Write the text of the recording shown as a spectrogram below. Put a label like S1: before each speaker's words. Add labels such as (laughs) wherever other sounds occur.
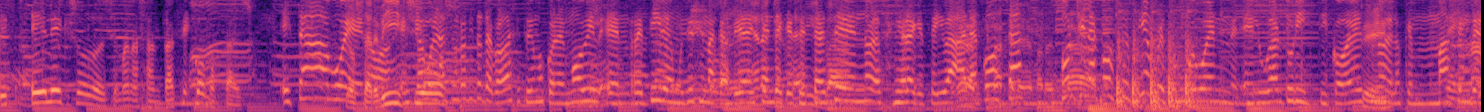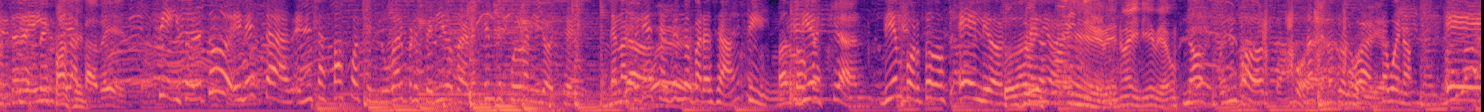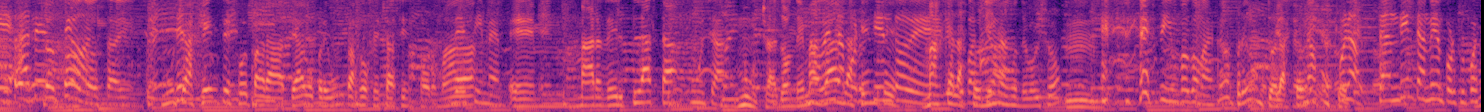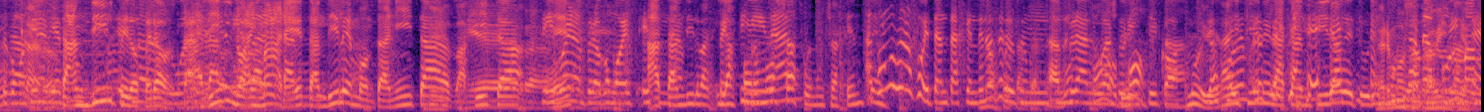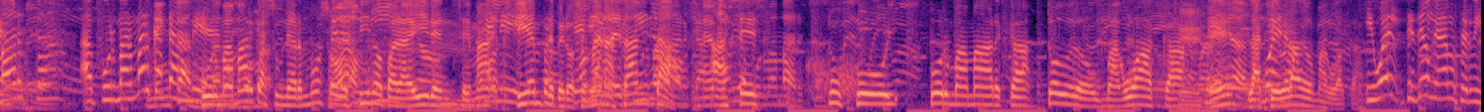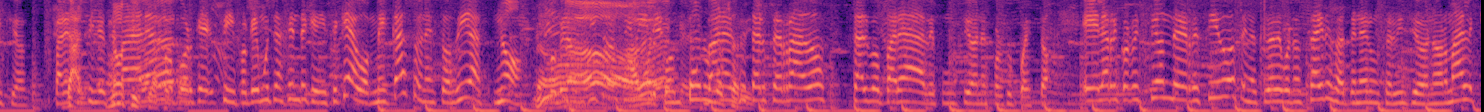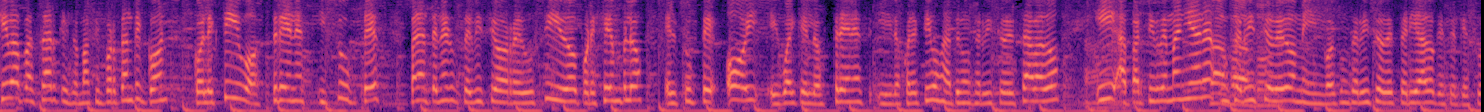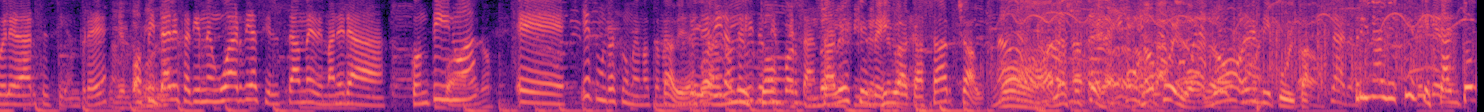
S1: Es el éxodo de Semana Santa. ¿Cómo está eso?
S2: Está bueno.
S1: Los servicios.
S2: Está bueno. Hace un ratito te acordás que estuvimos con el móvil en retiro, hay muchísima cantidad de gente que se está yendo, la señora que se iba a la costa, porque la costa lugar turístico, ¿eh? es uno de los que más gente decide ir. Sí, y sobre todo en estas, en estas Pascuas el lugar preferido para la gente fue Bariloche. La mayoría está yendo para allá, sí. Bien, bien por todos Elliot.
S3: Todavía no hay nieve, no hay nieve aún.
S2: No, no importa, estás en otro lugar, está bueno. Eh, atención.
S1: Mucha gente fue para, te hago preguntas, vos que estás informada.
S2: Decime.
S1: Mar del Plata.
S2: Mucha.
S1: Mucha. Donde más va la gente,
S2: de,
S1: más que a las toninas donde voy yo. (laughs)
S2: sí, un poco más.
S1: No, pregunto, las
S2: No, bueno, Tandil también, por supuesto, como tiene Via
S1: Tandil, pero, pero. Tandil no hay mar, ¿eh? Tandil es montañita, bajita.
S2: Sí,
S1: ¿eh?
S2: bueno, pero como es, es
S1: A Tandil van. ¿Y a. Formosa fue mucha gente?
S2: A Formosa no fue tanta gente, no,
S1: No
S2: sé,
S1: fue
S2: es un, gran lugar turístico.
S1: Muy bien, ahí tiene la (laughs) cantidad de turismo.
S3: Hermosa provincia.
S2: A Purmamarca también.
S1: Purmamarca es un hermoso destino para ir en semana, siempre, pero
S2: qué
S1: Semana
S2: lindo.
S1: Santa, haces Jujuy, Purmamarca, todo lo Humahuaca, ¿eh? la
S2: Bueno.
S1: quebrada de Humahuaca.
S2: Igual te tengo que dar los servicios para
S1: Dale,
S2: este fin de semana
S1: noticias.
S2: largo, porque sí, porque hay mucha gente que dice, ¿qué hago? ¿Me caso en estos días? No, porque los registros
S1: A ver,
S2: civiles
S1: contanos
S2: van a
S1: servicios.
S2: estar cerrados, salvo para defunciones, por supuesto. Eh, la recorrección de residuos en la ciudad de Buenos Aires va a tener un servicio normal. ¿Qué va a pasar? Que es lo más importante con colectivos, trenes y subtes. Van a tener un servicio reducido. Por ejemplo, el subte hoy, igual que los trenes y los colectivos, van a tener un servicio de sábado. Y a partir de mañana, un servicio de domingo. Es un servicio de feriado que es el que suele darse siempre. ¿eh? Hospitales atienden guardias y el SAME de manera continua.
S1: Bueno.
S2: Eh, y es un resumen más o menos.
S1: bien. Bueno,
S2: los servicios
S1: listo.
S2: importantes.
S1: ¿Sabés que me iba a casar? Chau. No, lo asusté. No puedo, no es mi culpa.
S2: Claro.
S1: Rinaldi, ¿qué es que están todos?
